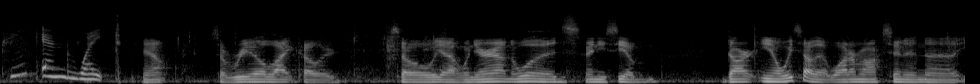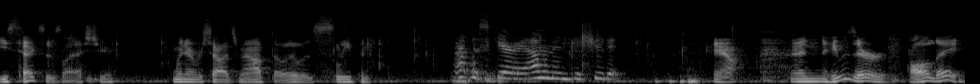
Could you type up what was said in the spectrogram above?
Pink and white. Yeah, it's a real light colored. So yeah, when you're out in the woods and you see a dark, you know, we saw that water moccasin in uh, East Texas last year. We never saw its mouth though; it was sleeping. That was scary. I wanted to shoot it. Yeah, and he was there all day.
